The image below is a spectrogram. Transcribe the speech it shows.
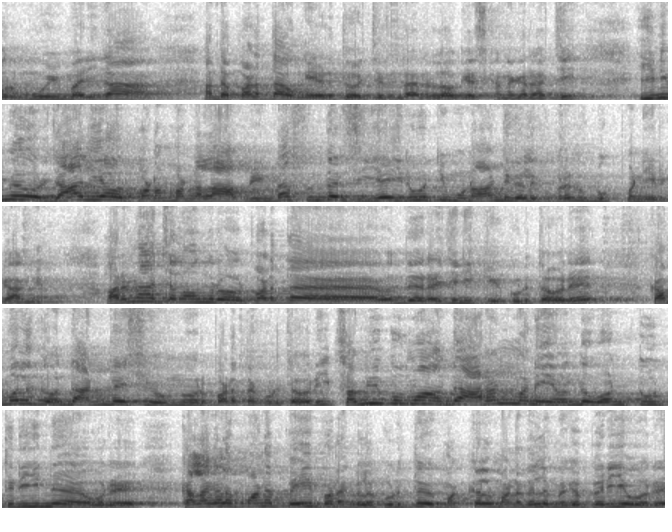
ஒரு மூவி மாதிரி தான் அந்த படத்தை அவங்க எடுத்து வச்சிருந்தாரு லோகேஷ் கனகராஜ். இனிமேல் ஒரு ஜாலியாக ஒரு படம் பண்ணலாம் அப்படின்னு தான் சுந்தர் சியை இருபத்தி மூணு ஆண்டுகளுக்கு பிறகு புக் பண்ணியிருக்காங்க. அருணாச்சலங்கிற ஒரு படத்தை வந்து ரஜினிக்கு கொடுத்தவர். கமலுக்கு வந்து அன்பே சிவம்னு ஒரு படத்தை கொடுத்தவர். சமீபமாக வந்து அரண்மனையை வந்து ஒன் டூ த்ரீன்னு ஒரு கலகலப்பான பேய் படங்களை கொடுத்து மக்கள் மனதில் மிகப்பெரிய ஒரு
